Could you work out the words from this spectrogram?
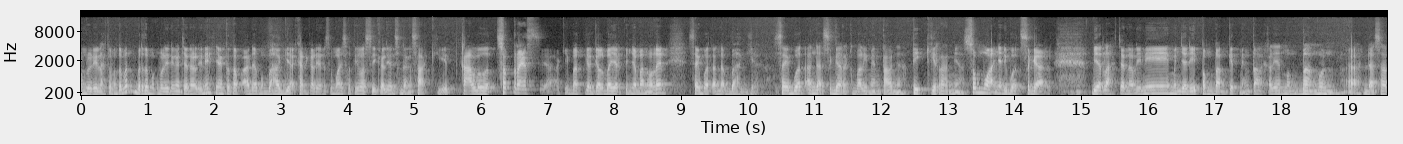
Alhamdulillah teman-teman bertemu kembali dengan channel ini yang tetap ada membahagiakan kalian semua situasi kalian sedang sakit, kalut, stres ya akibat gagal bayar pinjaman online. Saya buat Anda bahagia. Saya buat Anda segar kembali mentalnya, pikirannya, semuanya dibuat segar. Biarlah channel ini menjadi pembangkit mental kalian membangun ya, dasar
